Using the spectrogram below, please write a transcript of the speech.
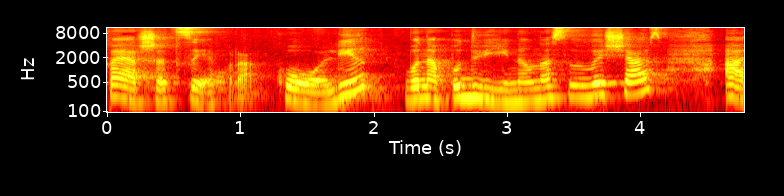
перша цифра колір, вона подвійна у нас весь час. А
